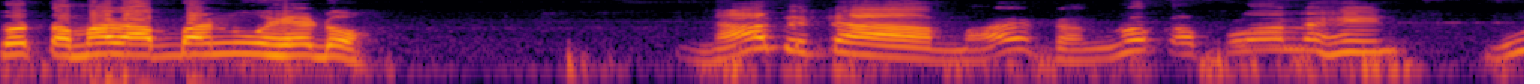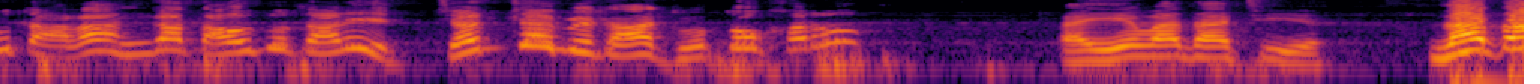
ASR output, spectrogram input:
તો તમારે આવવાનું હેડો. ના બેટા મારે ઢંગનો કપડો નહીં. હું તારા અંગાત આવું તો તારી ઇજ્જત છે બેટા જોતો ખરો? હા એ વાત સાચી છે. ના તો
